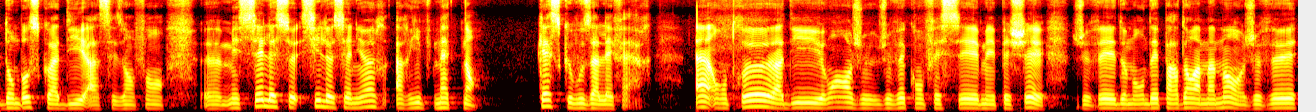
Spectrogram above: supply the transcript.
Don Bosco a dit à ses enfants, mais si le Seigneur arrive maintenant, qu'est-ce que vous allez faire? Un entre eux a dit oh, je, vais confesser mes péchés, je vais demander pardon à maman, je vais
